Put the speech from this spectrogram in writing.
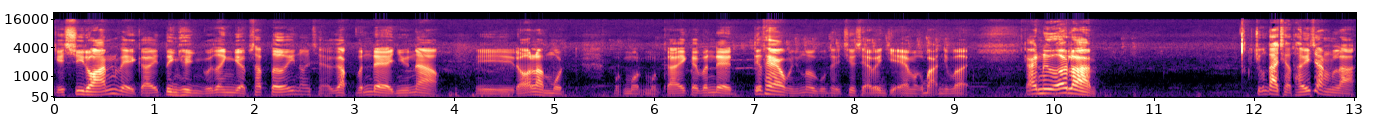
cái suy đoán về cái tình hình của doanh nghiệp sắp tới nó sẽ gặp vấn đề như thế nào. Thì đó là một một một một cái cái vấn đề tiếp theo mà chúng tôi cũng thể chia sẻ với anh chị em và các bạn như vậy. Cái nữa là chúng ta sẽ thấy rằng là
